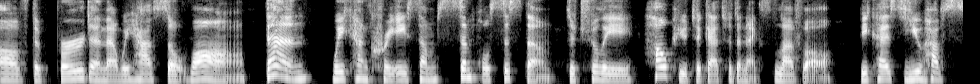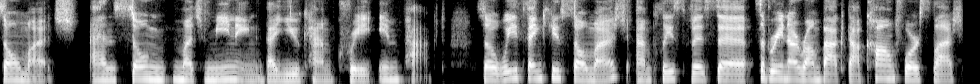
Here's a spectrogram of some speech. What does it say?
of the burden that we have so long, then we can create some simple system to truly help you to get to the next level because you have so much and so much meaning that you can create impact. So we thank you so much. And please visit sabrinarunbeck.com forward slash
